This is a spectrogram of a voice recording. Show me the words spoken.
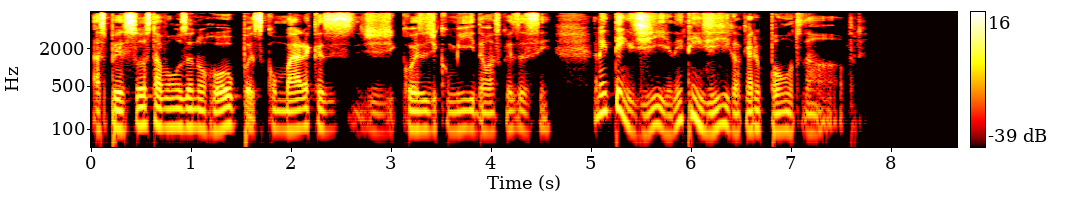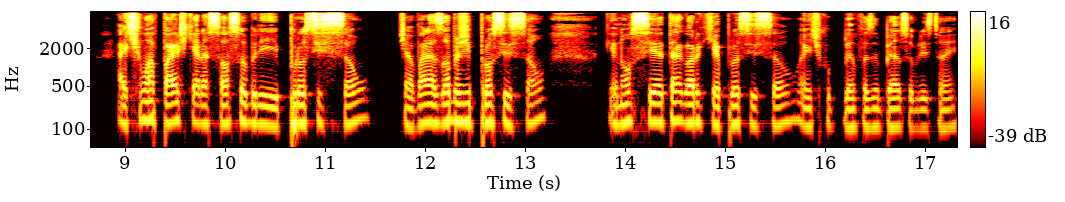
as pessoas estavam usando roupas com marcas de, de coisa de comida, umas coisas assim. Eu não entendi, eu não entendi qual era o ponto da obra. Aí tinha uma parte que era só sobre procissão, tinha várias obras de procissão, eu não sei até agora o que é procissão, a gente ficou fazendo piada sobre isso também.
